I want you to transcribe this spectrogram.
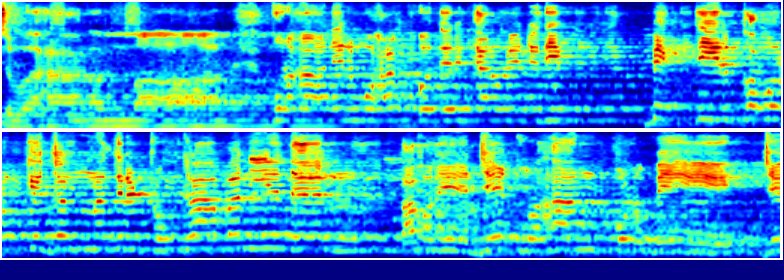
সুবহানাল্লাহ। কোরআনের মোহাব্বতের কারণে যদি ব্যক্তির কবরকে জান্নাতের টুকরা বানিয়ে দেন তাহলে যে কোরআন পড়বে, যে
